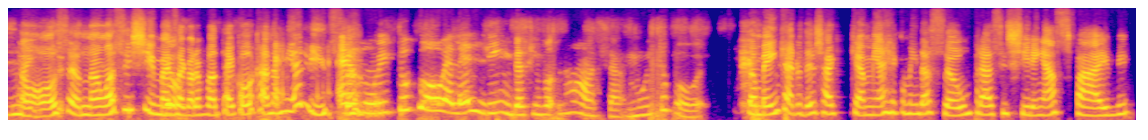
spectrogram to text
Nossa, eu não assisti, mas eu... agora vou até colocar na minha lista. É muito boa, ela é linda, assim, nossa, muito boa. Também quero deixar aqui a minha recomendação para assistirem as Five,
